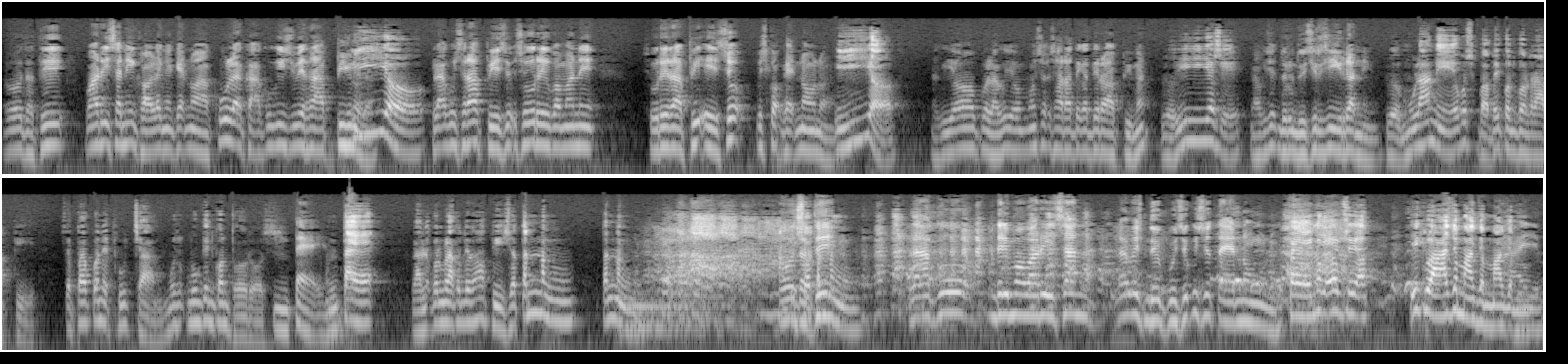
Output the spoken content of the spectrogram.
Oh, dadi warisan iki gak oleh ngekekno aku, lek gak aku ki suwe rabi ngono. Iya. Lek aku wis rabi esuk sore pamane sore rabi esuk wis kok kekno ngono. Iya. Lah iki apa lah ya mosok syaratnya kate rabi, Man. Lho iya sih. Lah aku sik durung duwe sirsiran iki. Lho mulane apa sebabnya kon-kon rabi? Sebab kon nek bujang, mu- mungkin kon boros. Entek. Entek. Lah nek kon nglakoni rabi iso teneng, teneng. Oh, dadi lek aku nrimo warisan, lek wis duwe bojoku iso tenong ngono. Teneng ya. Iku ayem ayem.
